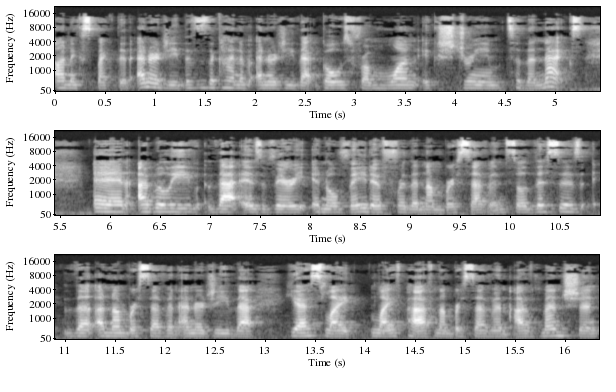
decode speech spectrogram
unexpected energy. This is the kind of energy that goes from one extreme to the next. And I believe that is very innovative for the number seven. So this is the a number seven energy that, yes, like life path number seven, I've mentioned,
